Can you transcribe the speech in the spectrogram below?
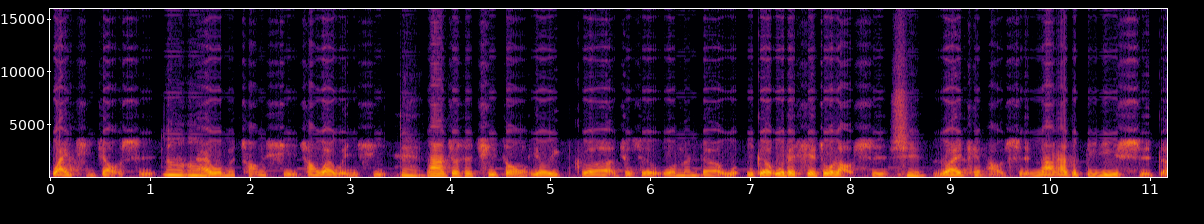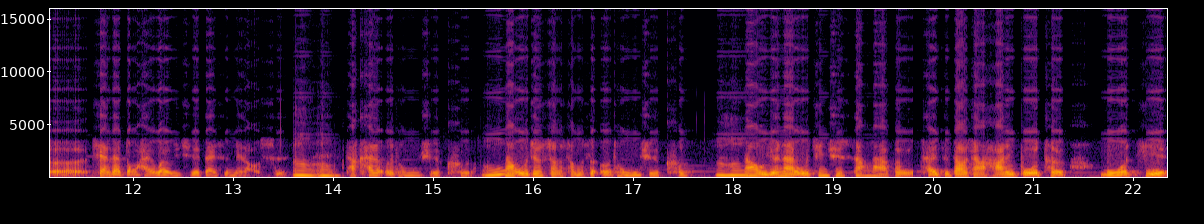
外籍教师，嗯嗯，来我们创系创外文系，对，那就是其中有一个就是我们的我一个我的写作老师是。Writing 老师，那他是比利时的，现在在东海外文系的戴思美老师，嗯嗯，他开了儿童文学课，那我就想什么是儿童文学课，嗯，那我原来我进去上那课才知道像哈利波特。魔界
